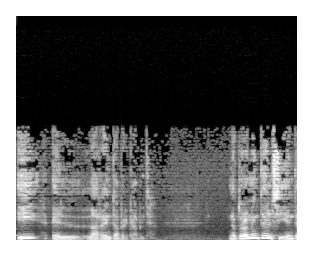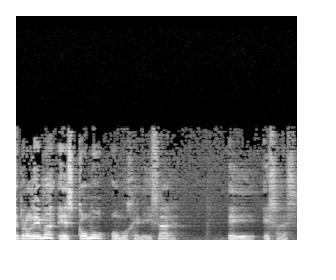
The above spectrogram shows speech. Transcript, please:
y la renta per cápita. Naturalmente, el siguiente problema es cómo homogeneizar eh, esos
